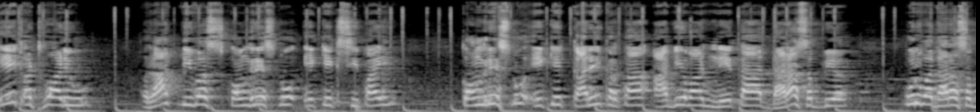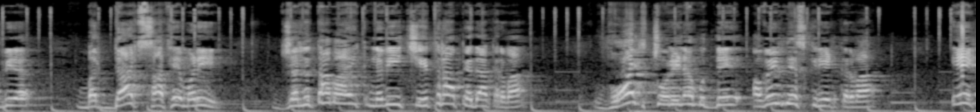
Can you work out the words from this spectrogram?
એક અઠવાડિયું, રાત દિવસ કોંગ્રેસનો એક એક સિપાઈ, કોંગ્રેસનો એક એક કાર્યકર્તા, આગેવાન, નેતા, ધારાસભ્ય, પૂર્વ ધારાસભ્ય બધા જ સાથે મળી જનતામાં એક નવી ચેતના પેદા કરવા, વોટ ચોરીના મુદ્દે અવેરનેસ ક્રિએટ કરવા, એક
